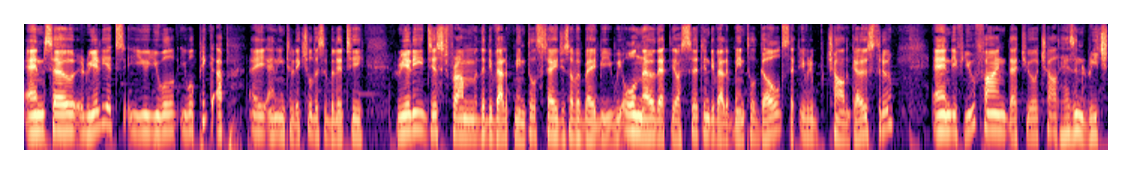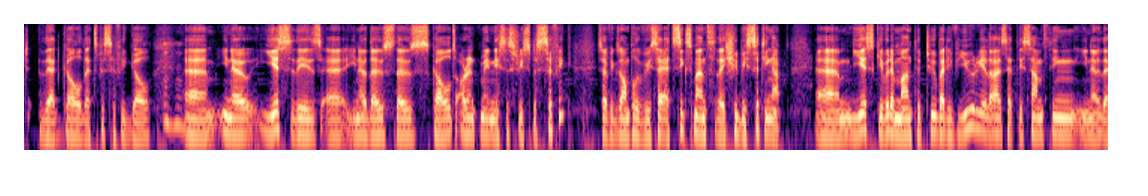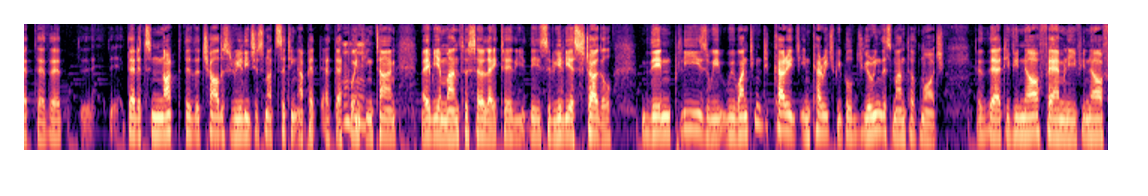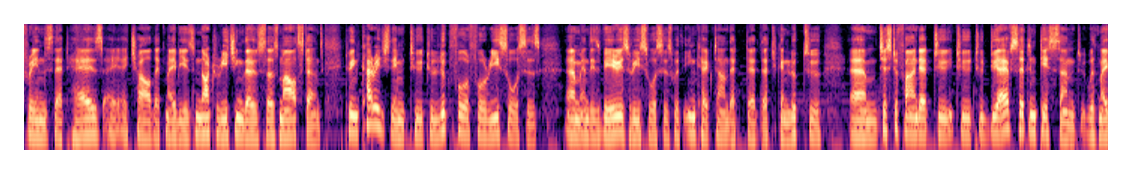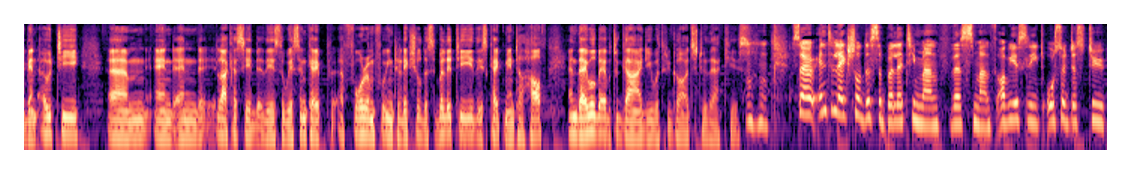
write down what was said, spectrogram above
and so really it's you you will you will pick up a, an intellectual disability really just from the developmental stages of a baby we all know that there are certain developmental goals that every child goes through and if you find that your child hasn't reached that goal, that specific goal, mm-hmm. um, you know, yes, there's, uh, you know, those those goals aren't necessarily specific. So, for example, if we say at six months they should be sitting up, um, yes, give it a month or two. But if you realize that there's something, you know, that that, that that it's not that the child is really just not sitting up at, at that mm-hmm. point in time maybe a month or so later there's really a struggle then please we, we wanting to encourage encourage people during this month of march that if you know a family if you know a friends that has a, a child that maybe is not reaching those those milestones to encourage them to to look for for resources um, and there's various resources within cape town that that, that you can look to um, just to find out to to to do I have certain tests done with maybe an ot um, and and like I said, there's the Western Cape uh, Forum for Intellectual Disability, there's Cape Mental Health, and they will be able to guide you with regards to that, yes. Mm-hmm. So, Intellectual Disability Month this month, obviously, also just to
